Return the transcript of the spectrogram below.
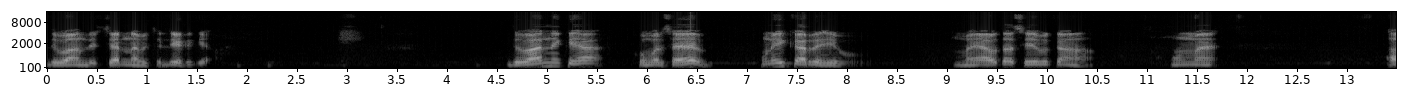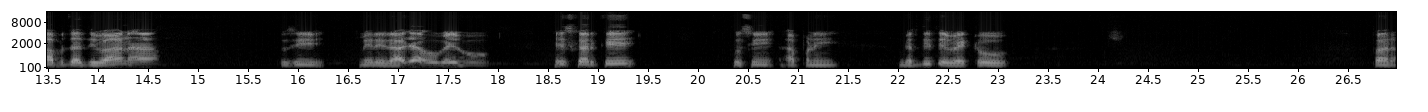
ਦੀਵਾਨ ਦੇ ਚਰਨਾਂ ਵਿੱਚ ਲੇਟ ਗਿਆ। ਦੀਵਾਨ ਨੇ ਕਿਹਾ, ਕੁਮਰ ਸਾਹਿਬ, ਹੁਣ ਇਹ ਕਰ ਰਹੇ ਹੋ। ਮੈਂ ਆਪਦਾ ਸੇਵਕ ਹਾਂ। ਹੁਣ ਮੈਂ ਆਪ ਦਾ ਦੀਵਾਨ ਹਾਂ। ਤੁਸੀਂ ਮੇਰੇ ਰਾਜਾ ਹੋ ਗਏ ਹੋ। ਇਸ ਕਰਕੇ ਤੁਸੀਂ ਆਪਣੀ ਗੱਦੀ ਤੇ ਬੈਠੋ। ਪਰ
